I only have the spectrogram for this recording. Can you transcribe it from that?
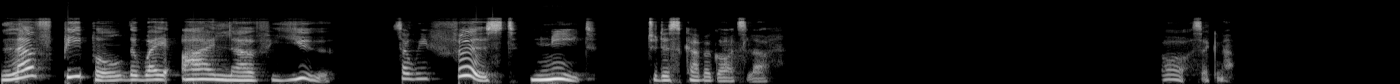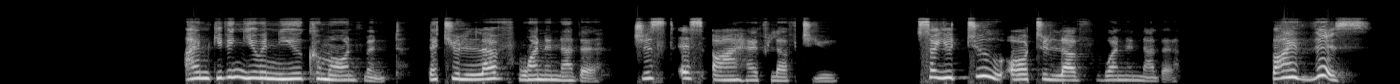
Love people the way I love you. So we first need to discover God's love. Oh, second. I'm giving you a new commandment that you love one another just as I have loved you. So you too are to love one another. By this,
